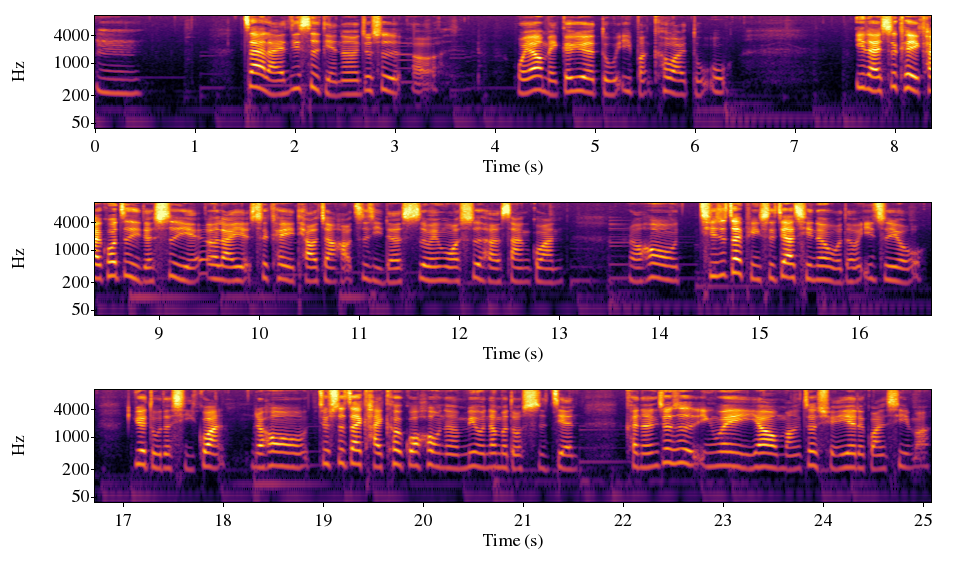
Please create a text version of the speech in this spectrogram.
嗯。再来第四点呢，就是呃，我要每个月读一本课外读物，一来是可以开阔自己的视野，二来也是可以调整好自己的思维模式和三观。然后，其实，在平时假期呢，我都一直有阅读的习惯。然后，就是在开课过后呢，没有那么多时间，可能就是因为要忙着学业的关系嘛，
